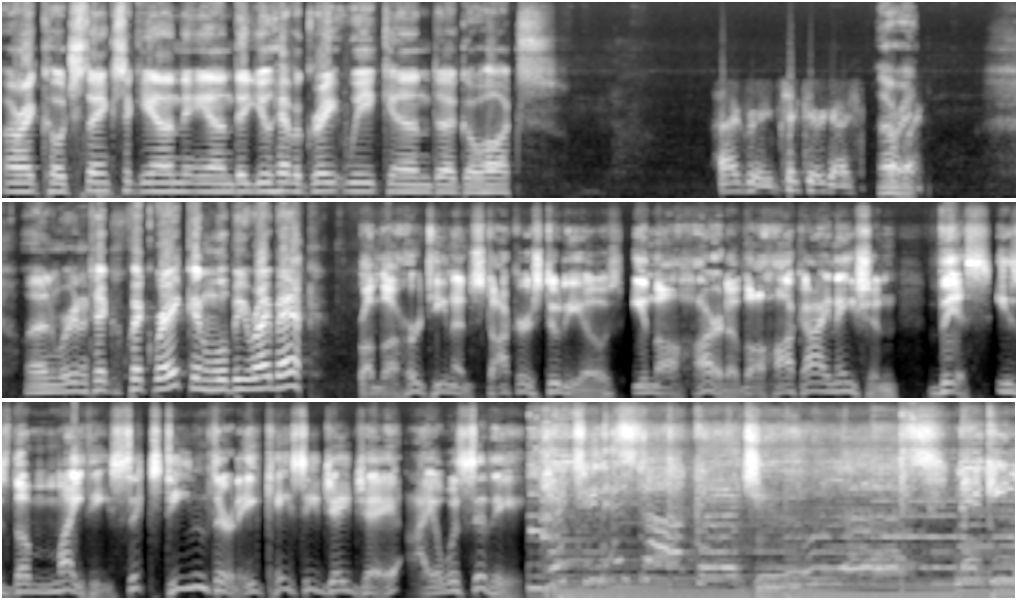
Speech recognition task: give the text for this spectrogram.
All right, Coach. Thanks again, and uh, you have a great week. And uh, go Hawks. I agree. Take care, guys. All Bye-bye. right. And we're going to take a quick break, and we'll be right back. From the Herteen and Stocker Studios in the heart of the Hawkeye Nation, this is the mighty 1630 KCJJ, Iowa City. Herteen and Stocker Jewelers, making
